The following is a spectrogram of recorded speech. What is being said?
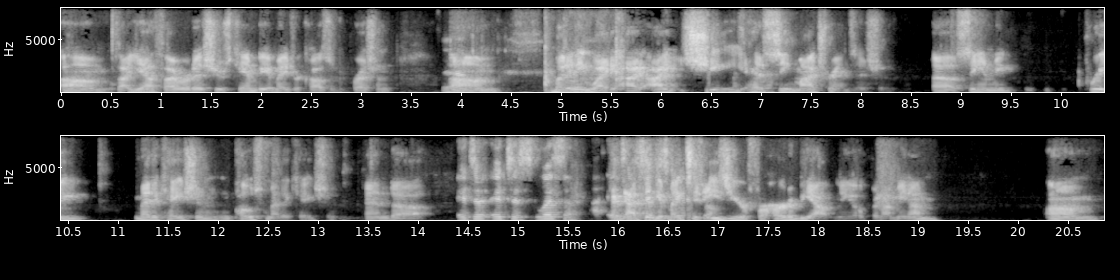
um, th- yeah, thyroid issues can be a major cause of depression. Yeah. Um, but anyway, I, I she has seen my transition, uh, seeing me pre medication and post medication, and uh, it's a it's a listen. and It's think it makes it easier for her to be out in the open. I mean, I'm, um,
